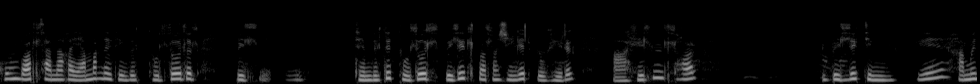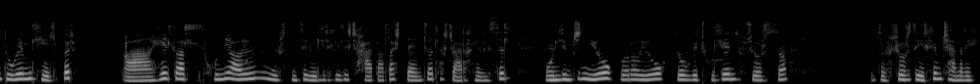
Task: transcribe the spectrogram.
хүн бодол санаагаа ямар нэг тэмдэгт төлөөлөл тэмдэгтэд төлөөлөл бэлэгдэл болон шингээж буй хэрэг. А хэл нь болохоор бэлэг тэмдгийн хамгийн түгээмэл хэлбэр. А хэл бол хүний оюун ертөнцийг илэрхийлж хадгалагч дамжуулагч арга хэрэгсэл үнэлэмж нь юуг буруу юуг зөв гэж хүлээн зөвшөөрсөн зөвшөөрсөн эрхэм чанарыг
